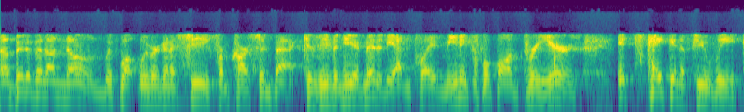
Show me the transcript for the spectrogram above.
a bit of an unknown with what we were going to see from Carson Beck because even he admitted he hadn't played meaningful football in three years. It's taken a few weeks,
